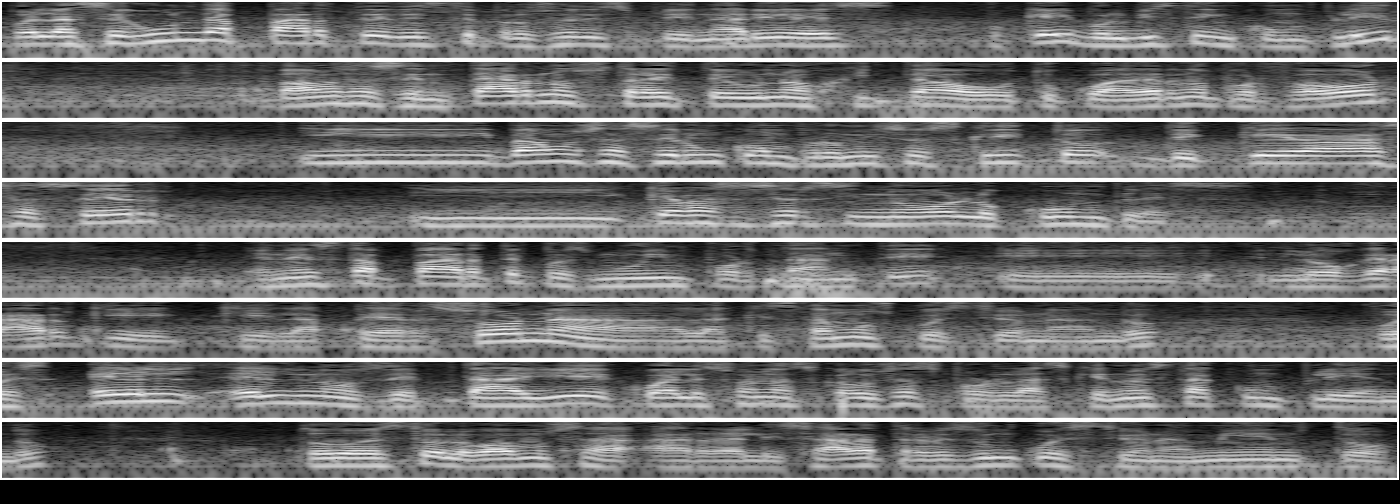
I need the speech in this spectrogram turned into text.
pues la segunda parte de este proceso disciplinario es, ok, volviste a incumplir, Vamos a sentarnos, tráete una hojita o tu cuaderno, por favor, y vamos a hacer un compromiso escrito de qué vas a hacer y qué vas a hacer si no lo cumples. En esta parte, pues muy importante, eh, lograr que, la persona a la que estamos cuestionando, pues él, él nos detalle cuáles son las causas por las que no está cumpliendo. Todo esto lo vamos a, realizar a través de un cuestionamiento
